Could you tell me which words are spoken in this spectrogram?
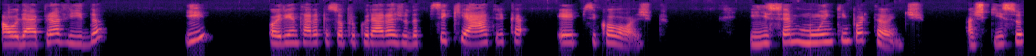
a olhar para a vida e orientar a pessoa a procurar ajuda psiquiátrica e psicológica. E isso é muito importante. Acho que isso,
